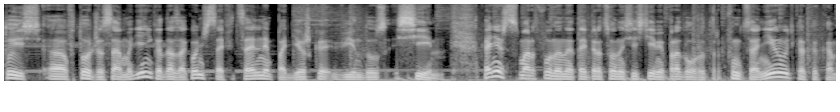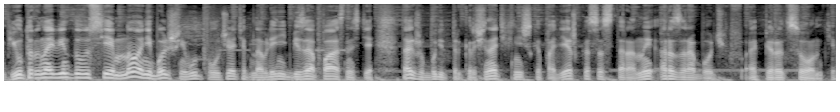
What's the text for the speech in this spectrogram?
то есть э, в тот же самый день, когда закончится официальная поддержка Windows 7. Конечно, смартфоны на этой операционной системе продолжат функционировать, как и компьютеры на Windows 7, но они больше не будут получать обновлений безопасности. Также будет прекращена техническая поддержка со стороны разработчиков операционки.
